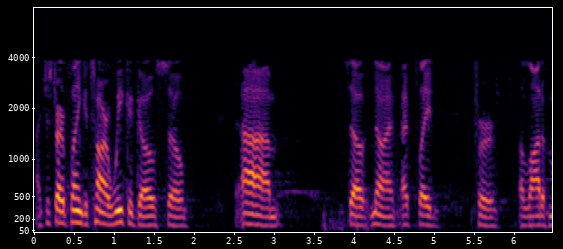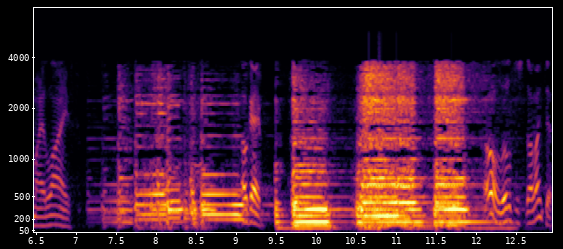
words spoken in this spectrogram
I just started playing guitar a week ago, so. Um, so, no, I've, I've played for a lot of my life. Okay. Oh, a little just, I like that.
